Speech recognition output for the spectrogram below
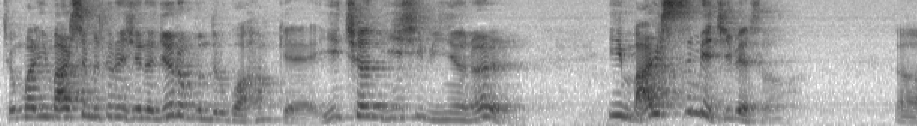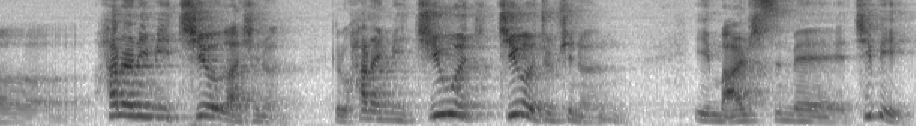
정말 이 말씀을 들으시는 여러분들과 함께 2022년을 이 말씀의 집에서 어, 하나님이 지어 가시는 그리고 하나님이 지어 지어 주시는 이 말씀의 집이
